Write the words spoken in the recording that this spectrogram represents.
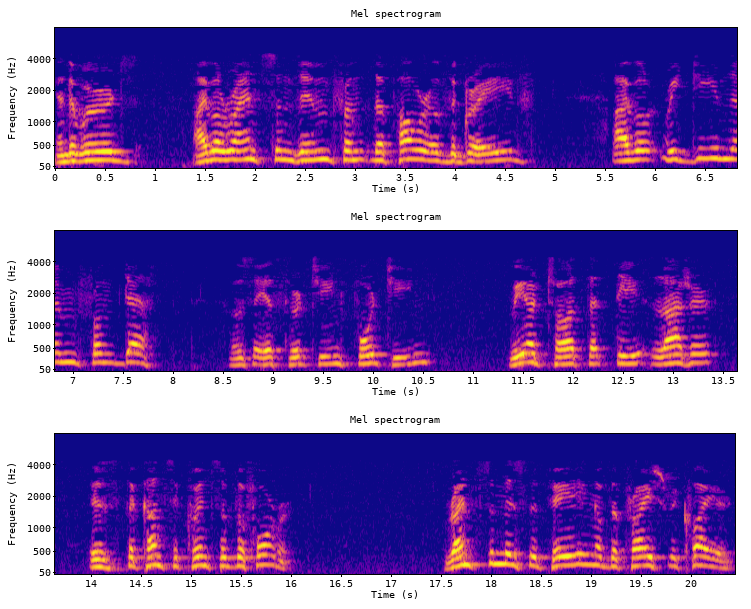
In the words, I will ransom them from the power of the grave I will redeem them from death. Hosea 13:14. We are taught that the latter is the consequence of the former. Ransom is the paying of the price required.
